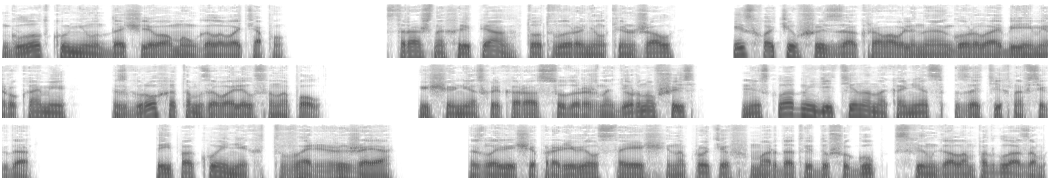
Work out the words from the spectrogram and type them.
глотку неудачливому головотяпу. Страшно хрипя, тот выронил кинжал и, схватившись за окровавленное горло обеими руками, с грохотом завалился на пол. Еще несколько раз судорожно дернувшись, нескладный детина, наконец, затих навсегда. «Ты покойник, тварь рыжая!» Зловеще проревел стоящий напротив мордатый душегуб с фингалом под глазом,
